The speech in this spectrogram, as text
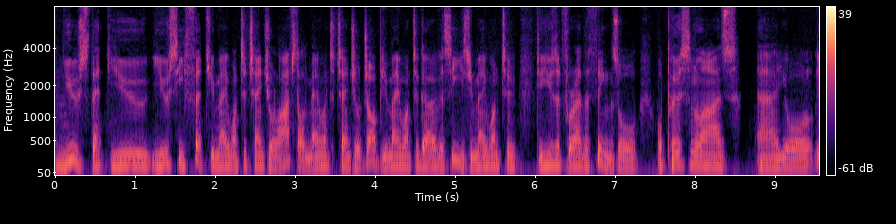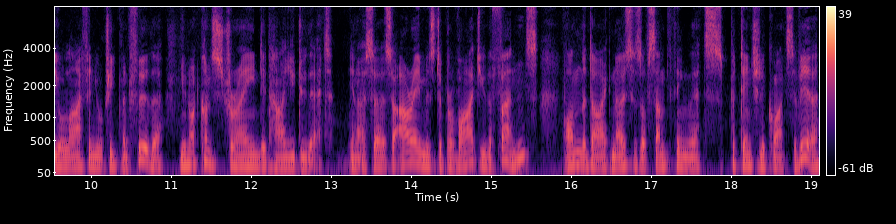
use that you you see fit. You may want to change your lifestyle. You may want to change your job. You may want to go overseas. You may want to to use it for other things or or personalize uh, your your life and your treatment further. You're not constrained in how you do that. You know, so so our aim is to provide you the funds on the diagnosis of something that's potentially quite severe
